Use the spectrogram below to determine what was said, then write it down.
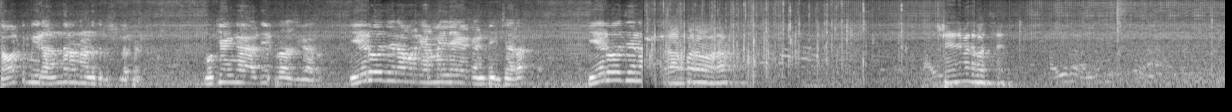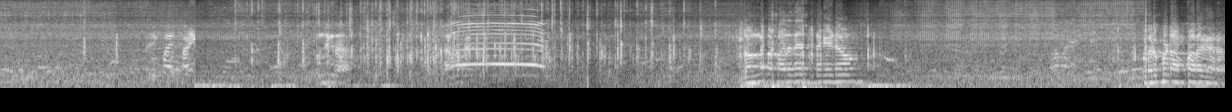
కాబట్టి మీరు అందరూ నన్ను దృష్టిలో పెట్టారు ముఖ్యంగా అదీప్ రాజు గారు. ఏ రోజైనా మనకి ఎమ్మెల్యేగా కనిపించారా? ఏ రోజైనా స్టేజ్ మీదకి వచ్చే. ముందుకురా. దొంగ పరదేశ్ కొరుపుడు అప్పార గారు.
